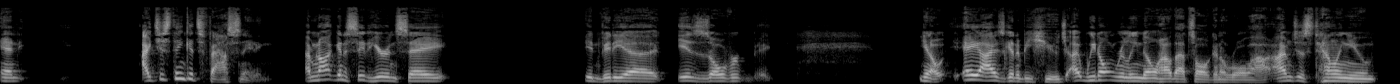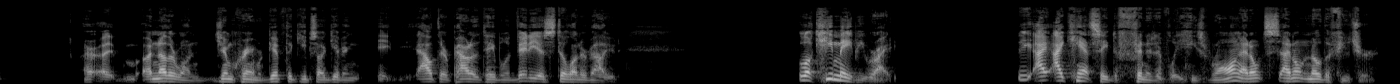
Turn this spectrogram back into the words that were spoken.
And I just think it's fascinating. I'm not going to sit here and say NVIDIA is over. You know, AI is going to be huge. I, we don't really know how that's all going to roll out. I'm just telling you uh, uh, another one, Jim Cramer, gift that keeps on giving out there, pound of the table. NVIDIA is still undervalued look, he may be right. I, I can't say definitively he's wrong. I don't I don't know the future.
